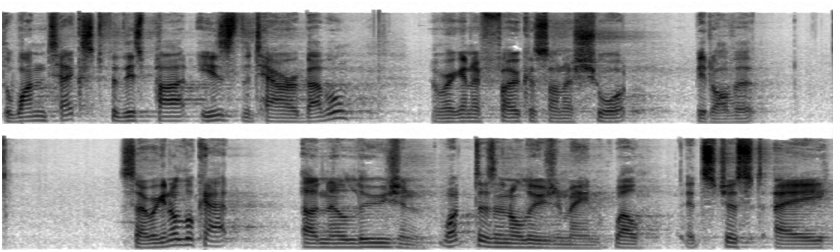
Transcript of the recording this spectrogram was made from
the one text for this part is the Tower of Babel, and we're going to focus on a short bit of it. So, we're going to look at an illusion. What does an illusion mean? Well, it's just a,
